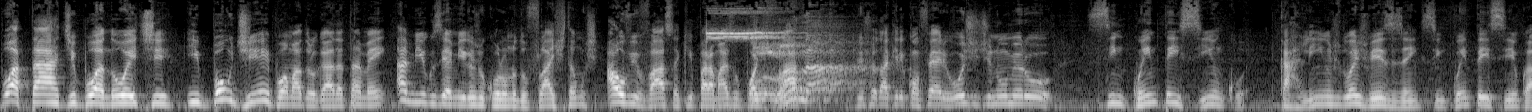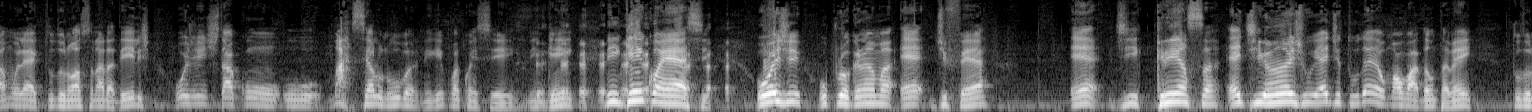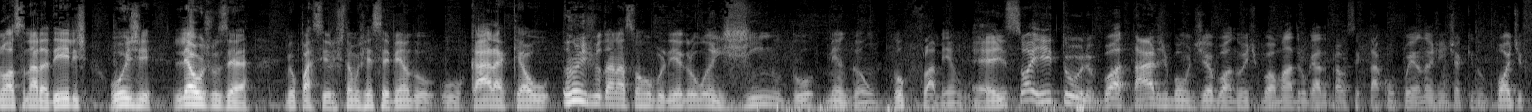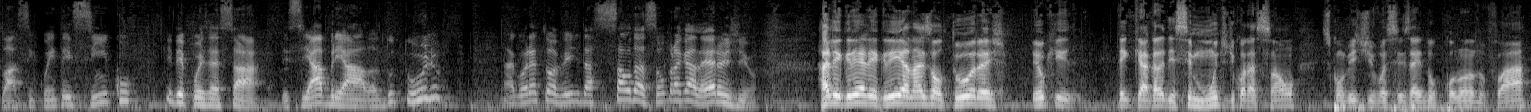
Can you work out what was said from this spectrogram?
Boa tarde, boa noite e bom dia e boa madrugada também, amigos e amigas do Coluna do Fla. Estamos ao vivaço aqui para mais um Pode Fla. Deixa eu dar aquele confere hoje de número 55. Carlinhos duas vezes, hein? 55. Ah, moleque, tudo nosso, nada deles. Hoje a gente está com o Marcelo Nuba. Ninguém vai conhecer, hein? Ninguém, ninguém conhece. Hoje o programa é de fé é de crença, é de anjo, é de tudo. É o malvadão também. Tudo nosso, nada deles. Hoje, Léo José, meu parceiro, estamos recebendo o cara que é o anjo da nação rubro-negra, o anjinho do Mengão, do Flamengo. É isso aí, Túlio. Boa tarde, bom dia, boa noite, boa madrugada para você que está acompanhando a gente aqui no Pode Fla 55. E depois dessa, desse abre-alas do Túlio, agora é a tua vez de dar saudação pra galera, Anjinho. Alegria, alegria nas alturas. Eu que tenho que agradecer muito de coração esse convite de vocês aí do Coluna do Fla,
